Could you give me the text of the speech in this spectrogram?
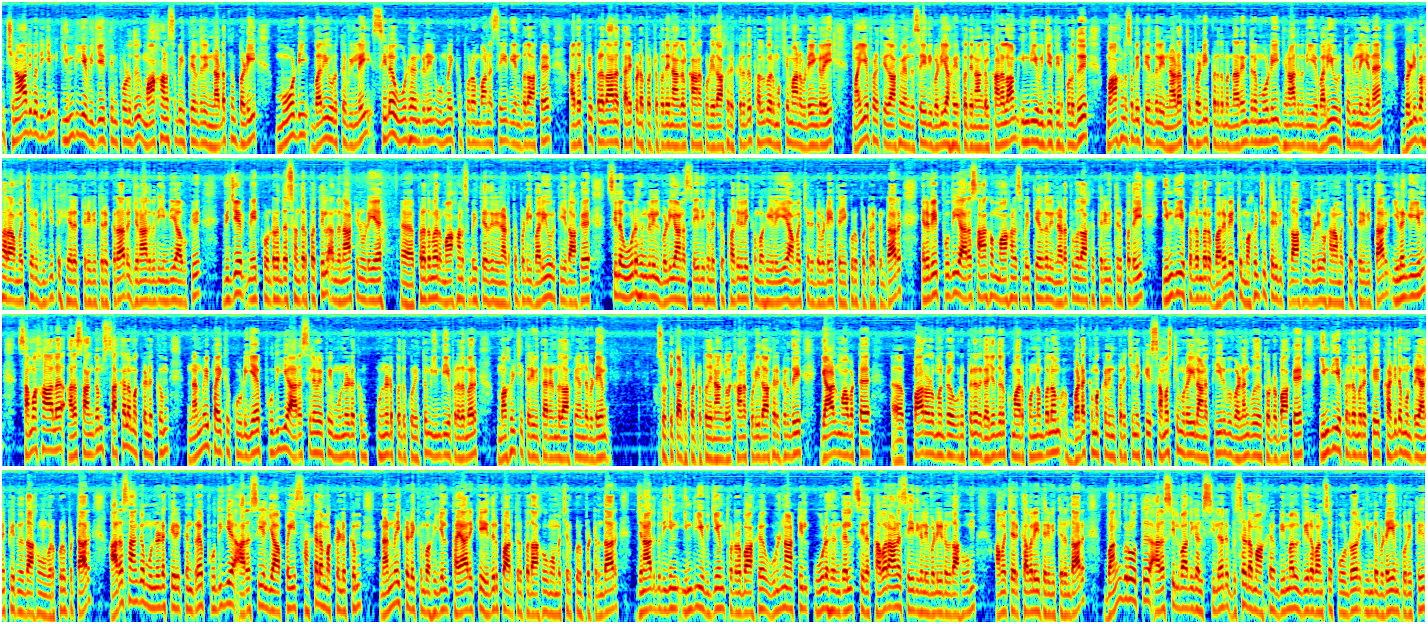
ஜனாதிபதியின் இந்திய விஜயத்தின் பொழுது மாகாண சபை தேர்தலை நடத்தும்படி மோடி வலியுறுத்தவில்லை. சில ஊடகங்களில் உண்மைக்கு புறம்பான செய்தி என்பதாக அதற்கு பிரதான தலைப்பிடப்பட்டிருப்பதை நாங்கள் காணக்கூடியதாக இருக்கிறது. பல்வேறு முக்கியமான விடயங்களை மையப்படுத்தியதாகவே அந்த செய்தி வெளியாக இருப்பதை நாங்கள் காணலாம். இந்திய விஜயத்தின் பொழுது மாகாண சபை தேர்தலை நடத்தும்படி பிரதமர் நரேந்திர மோடி ஜனாதிபதியை வலியுறுத்தவில்லை என வெளிவகார அமைச்சர் விஜித் ஹேர தெரிவித்திருக்கிறார். ஜனாதிபதி இந்தியாவுக்கு விஜயம் மேற்கொண்டிருந்த சந்தர்ப்பத்தில் அந்த நாட்டினுடைய பிரதமர் மாகாண சபை தேர்தலை நடத்தப்படி வலியுறுத்தியதாக சில ஊடகங்களில் வெளியான செய்திகளுக்கு பதிலளிக்கும் வகையிலேயே அமைச்சர் இந்த விடயத்தை குறிப்பிட்டிருக்கின்றார். எனவே புதிய அரசாங்கம் மாகாண சபை தேர்தலை நடத்துவதாக தெரிவித்திருப்பதை இந்திய பிரதமர் வரவேற்று மகிழ்ச்சி தெரிவித்ததாகவும் வெளிவகார அமைச்சர் தெரிவித்தார். இலங்கையின் சமகால அரசாங்கம் சகல மக்களுக்கும் நன்மை பயக்கக்கூடிய புதிய அரசியலமைப்பை முன்னெடுக்கும் முன்னெடுப்பது குறித்தும் இந்திய பிரதமர் மகிழ்ச்சி தெரிவித்தார் என்பதாகவே அந்த விடயம் சுட்டிக்காட்டப்பட்டிருப்பதை நாங்கள் காணக்கூடியதாக இருக்கிறது. யாழ் மாவட்ட பாராளுமன்ற உறுப்பினர் கஜேந்திரகுமார் பொன்னம்பலம் வடக்கு மக்களின் பிரச்சினைக்கு சமஷ்டி முறையிலான தீர்வு வழங்குவது தொடர்பாக இந்திய பிரதமருக்கு கடிதம் ஒன்றை அனுப்பியிருந்ததாகவும் அவர் குறிப்பிட்டார். அரசாங்கம் முன்னெடுக்க இருக்கின்ற புதிய அரசியல் யாப்பை சகல மக்களுக்கும் நன்மை கிடைக்கும் வகையில் தயாரிக்க எதிர்பார்த்திருப்பதாகவும் அமைச்சர் குறிப்பிட்டிருந்தார். ஜனாதிபதியின் இந்திய விஜயம் தொடர்பாக உள்நாட்டில் ஊடகங்கள் சில தவறான செய்திகளை வெளியிடுவதாகவும் அமைச்சர் கவலை தெரிவித்திருந்தார். வங்குரோத்து அரசியல்வாதிகள் சிலர் விசேடமாக விமல் வீரவன்ச போன்றோர் இந்த விடயம் குறித்து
